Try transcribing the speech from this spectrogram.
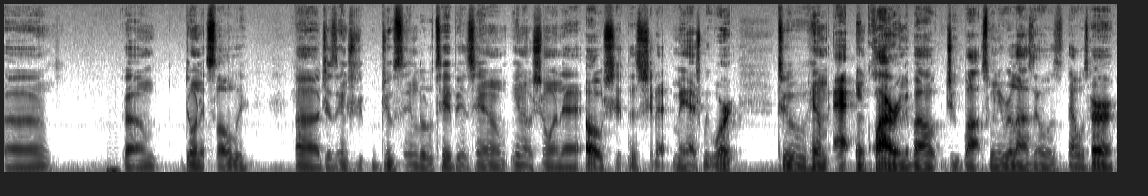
uh, um, doing it slowly, uh, just introducing little tidbits. Him, you know, showing that oh shit, this shit may actually work. To him at, inquiring about jukebox when he realized that was that was her.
